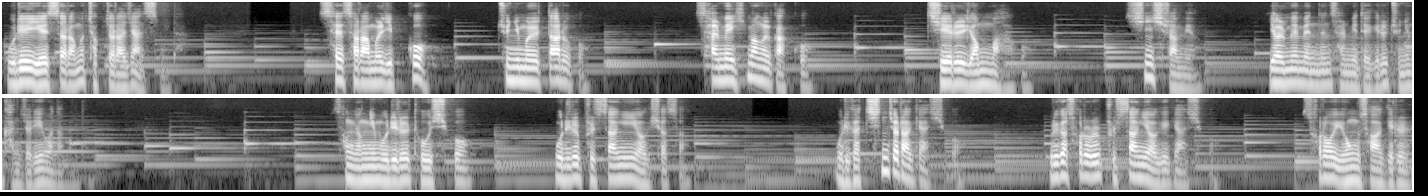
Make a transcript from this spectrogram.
우리의 옛사람은 적절하지 않습니다. 새 사람을 입고 주님을 따르고 삶의 희망을 갖고 지혜를 연마하고 신실하며 열매 맺는 삶이 되기를 주님 간절히 원합니다. 성령님 우리를 도우시고 우리를 불쌍히 여기셔서 우리가 친절하게 하시고 우리가 서로를 불쌍히 여기게 하시고 서로 용서하기를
